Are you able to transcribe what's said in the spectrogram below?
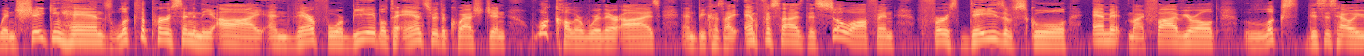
When shaking hands, look the person in the eye and therefore be able to answer the question, what color were their eyes? And because I emphasize this so often, first days of school, Emmett, my five year old, looks, this is how he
